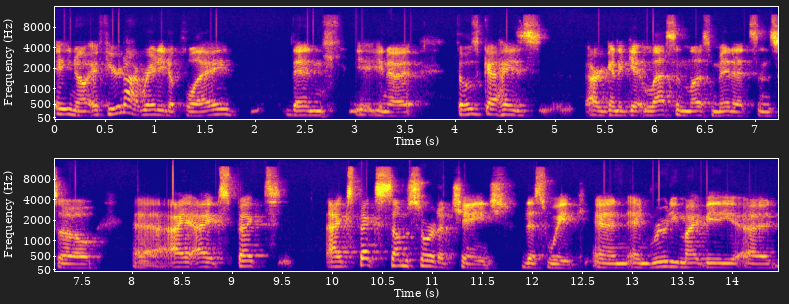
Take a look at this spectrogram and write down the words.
you know, if you're not ready to play, then you know those guys are going to get less and less minutes, and so uh, I, I expect I expect some sort of change this week, and and Rudi might be a,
